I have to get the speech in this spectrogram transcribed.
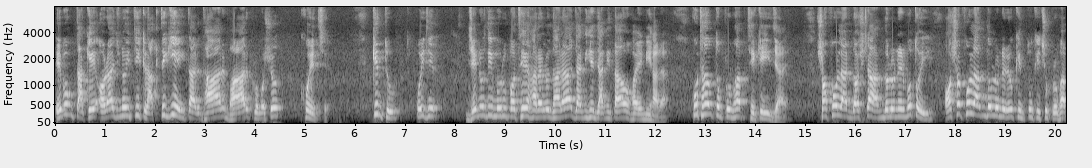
এবং তাকে অরাজনৈতিক রাখতে গিয়েই তার ধার, ভার ক্রমশ ক্ষয়েছে। কিন্তু ওই যে যে নদী মরুপথে হারালো ধারা জানিয়ে জানি তাও হয়নি হারা। কোথাও তো প্রভাব থেকেই যায়। সফল আর দশটা আন্দোলনের মতোই অসফল আন্দোলনেরও কিন্তু কিছু প্রভাব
